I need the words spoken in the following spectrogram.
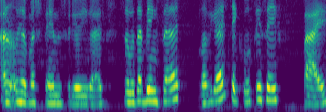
I don't really have much to say in this video, you guys. So, with that being said, love you guys. Stay cool, stay safe. Bye.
